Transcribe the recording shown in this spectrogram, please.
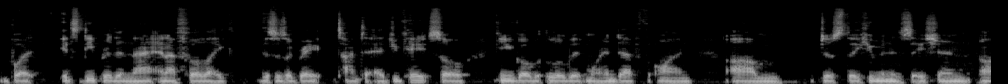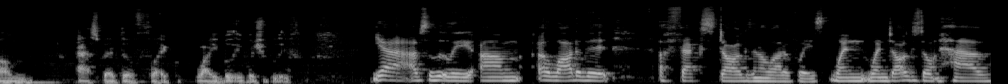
but it's deeper than that. And I feel like this is a great time to educate. So can you go a little bit more in depth on um, just the humanization um, aspect of like why you believe what you believe? Yeah, absolutely. Um, a lot of it affects dogs in a lot of ways. When when dogs don't have,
